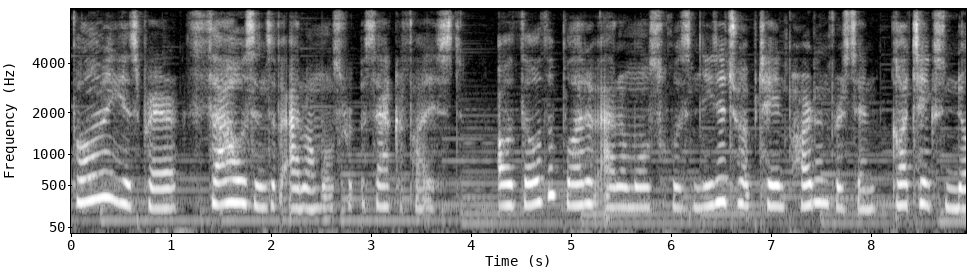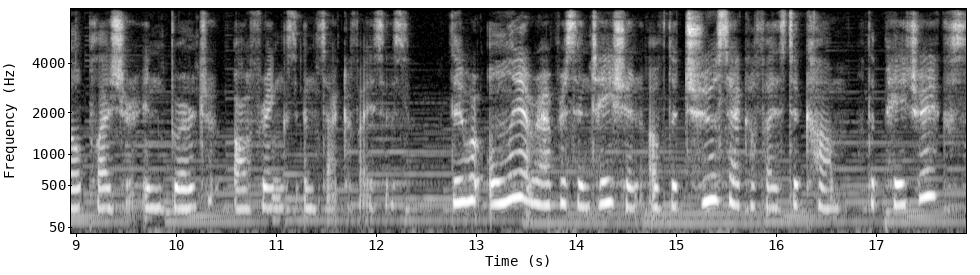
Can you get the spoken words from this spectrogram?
Following his prayer, thousands of animals were sacrificed. Although the blood of animals was needed to obtain pardon for sin, God takes no pleasure in burnt offerings and sacrifices. They were only a representation of the true sacrifice to come. The patriarchs,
